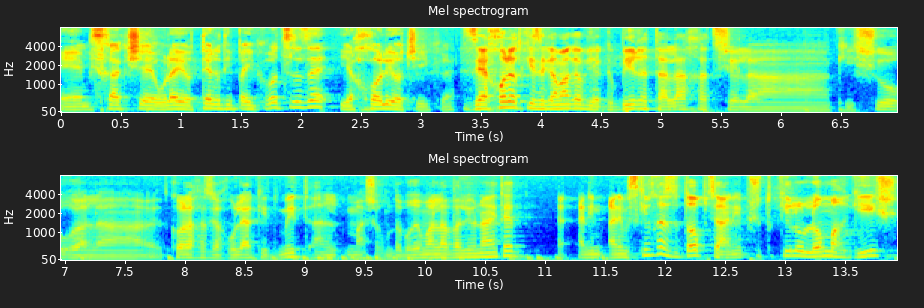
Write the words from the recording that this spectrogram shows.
אה, משחק שאולי יותר טיפה יקרוץ לזה, יכול להיות שיקרה. זה יכול להיות כי זה גם אגב יגביר את הלחץ של הקישור, על ה... את כל הלחץ של החוליה הקדמית, על מה שאנחנו מדברים עליו על יונייטד. אני, אני מסכים איתך שזאת אופציה, אני פשוט כאילו לא מרגיש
